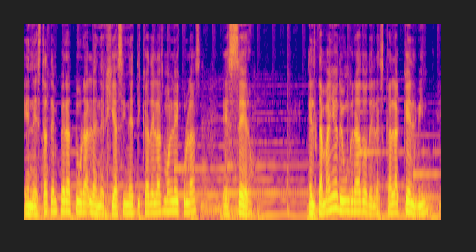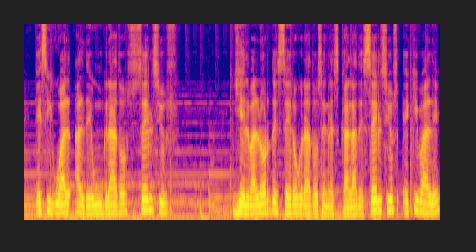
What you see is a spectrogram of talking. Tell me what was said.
En esta temperatura la energía cinética de las moléculas es cero. El tamaño de un grado de la escala Kelvin es igual al de un grado Celsius y el valor de 0 grados en la escala de Celsius equivale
